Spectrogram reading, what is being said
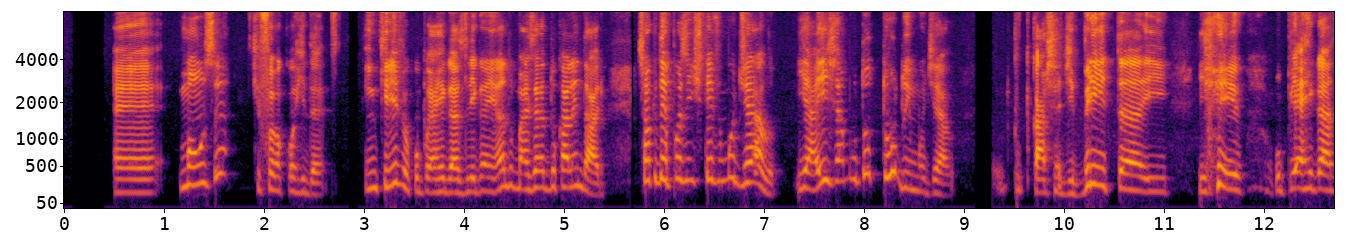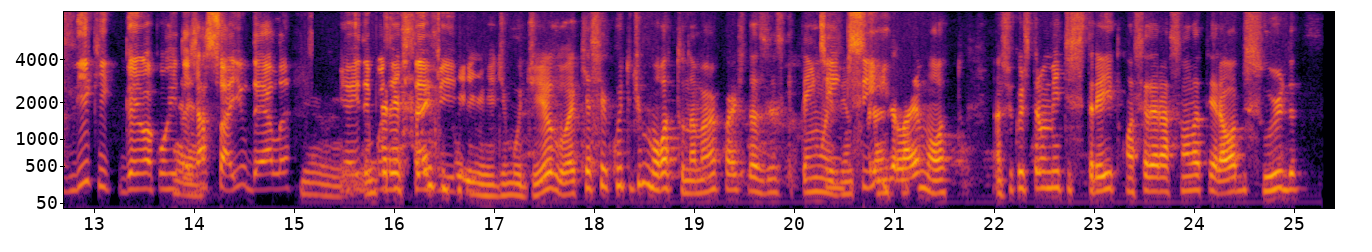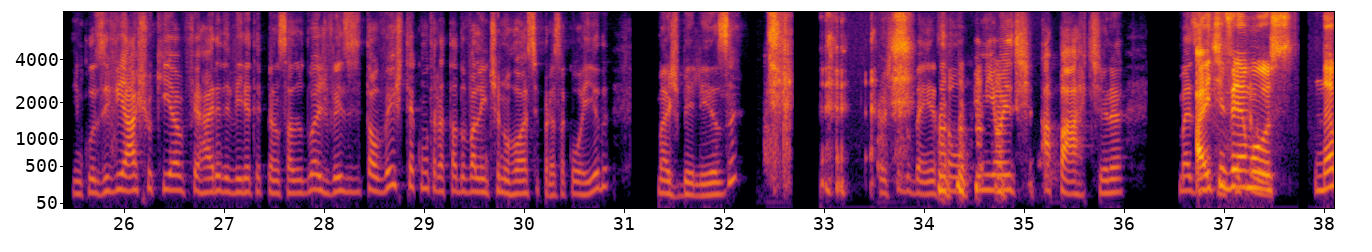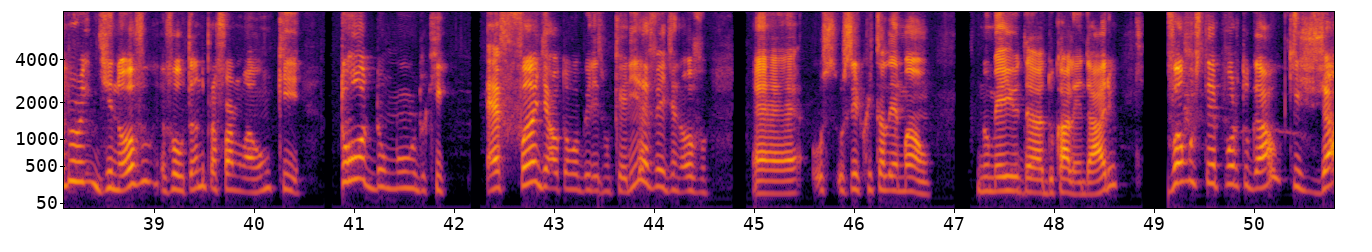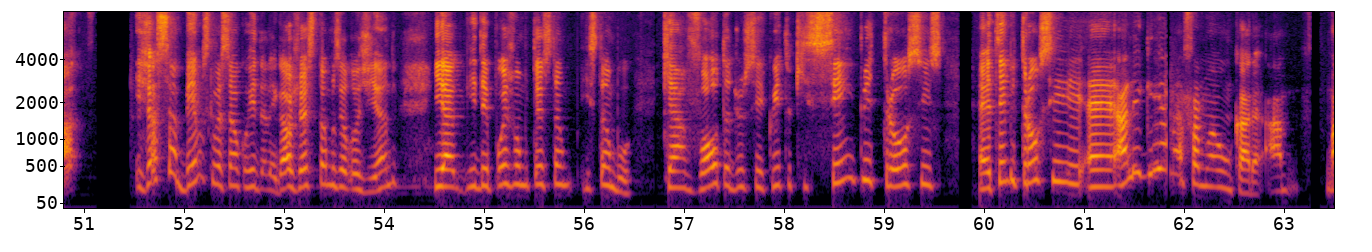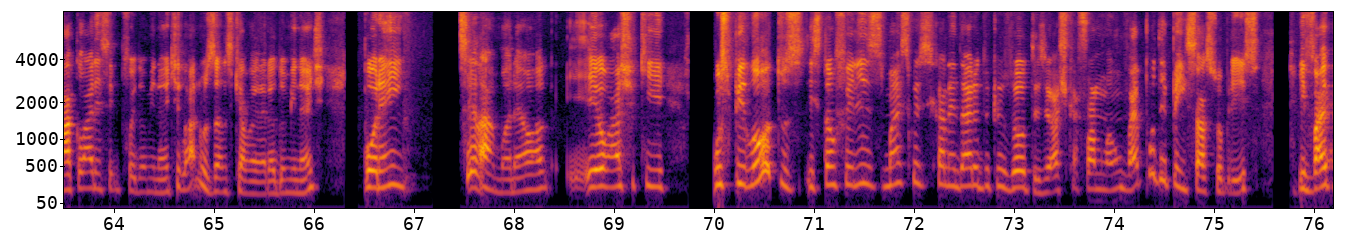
é, Monza, que foi uma corrida incrível, com o Pierre Gasly ganhando, mas é do calendário. Só que depois a gente teve Mugello, e aí já mudou tudo em Mugello. Caixa de brita e, e o Pierre Gasly, que ganhou a corrida, É. já saiu dela. E aí o depois gente interessante teve- de, de Mugello é que é circuito de moto. Na maior parte das vezes que tem um Sim, evento sim. grande lá é moto. É um circuito extremamente estreito, com aceleração lateral absurda. Inclusive, acho que a Ferrari deveria ter pensado duas vezes e talvez ter contratado o Valentino Rossi para essa corrida, mas beleza. Mas tudo bem, são opiniões à parte, né? Mas, Aí enfim, tivemos Numbering de novo, voltando para a Fórmula 1, que todo mundo que é fã de automobilismo queria ver de novo é, o, o circuito alemão no meio da- do calendário. Vamos ter Portugal, que já já sabemos que vai ser uma corrida legal, já estamos elogiando, e, a- e depois vamos ter Istam- Istambul, que é a volta de um circuito que sempre trouxe, é, sempre trouxe é, alegria na Fórmula 1, cara. A McLaren sempre foi dominante lá nos anos que ela era dominante, porém, sei lá, mano, eu, eu acho que os pilotos estão felizes mais com esse calendário do que os outros. Eu acho que a Fórmula 1 vai poder pensar sobre isso e vai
